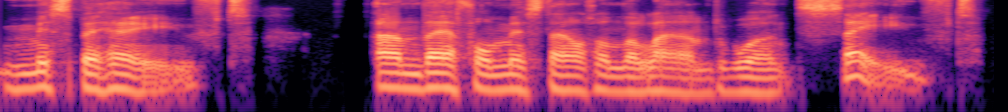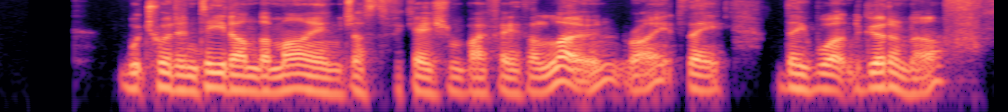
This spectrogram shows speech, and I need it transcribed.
misbehaved and therefore missed out on the land weren't saved, which would indeed undermine justification by faith alone, right? They, they weren't good enough.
